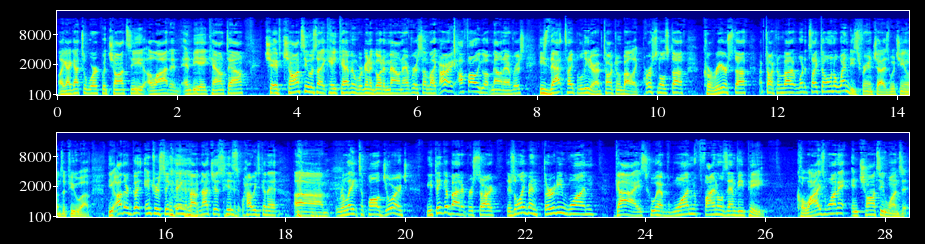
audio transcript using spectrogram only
Like, I got to work with Chauncey a lot at NBA Countdown. If Chauncey was like, hey, Kevin, we're going to go to Mount Everest, I'm like, all right, I'll follow you up Mount Everest. He's that type of leader. I've talked to him about like personal stuff, career stuff. I've talked to him about what it's like to own a Wendy's franchise, which he owns a few of. The other good, interesting thing about not just his how he's going to um, relate to Paul George, you think about it, Broussard, there's only been 31 guys who have won finals MVP. Kawhi's won it and Chauncey won it,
